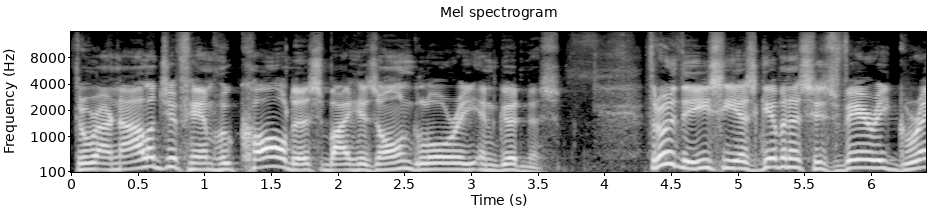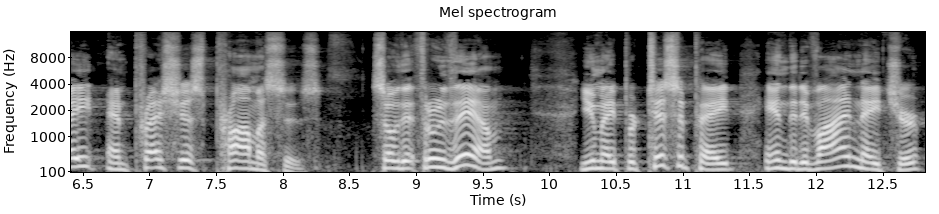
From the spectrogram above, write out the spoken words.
through our knowledge of Him who called us by His own glory and goodness. Through these, He has given us His very great and precious promises, so that through them you may participate in the divine nature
